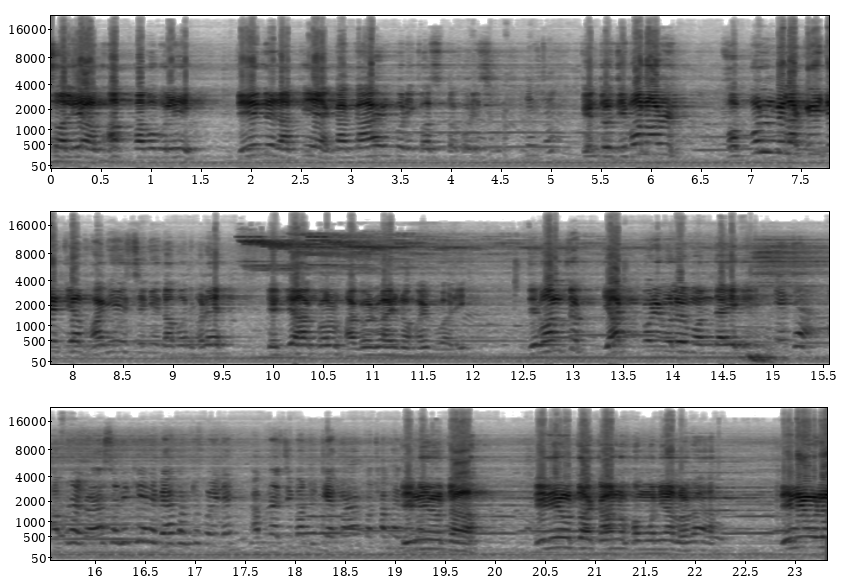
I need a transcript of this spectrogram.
ছোৱালীয়ে অভাৱ পাব বুলি দিন ৰাতি একাকাৰ কৰি কষ্ট কৰিছো। কিন্তু জীৱনৰ সপোনবিলাকেই যেতিয়া ভাঙি ছিঙি যাব ধৰে, তেতিয়া অকল ভাগৰুৱাই নহয় বোৱাৰী। জীৱনটো ত্যাগ কৰিবলৈ মন যায়। আপোনাৰ ল'ৰা ছোৱালী কি এনে বেয়া কামটো কৰিলে? আপোনাৰ জীৱনটো ত্যাগ কৰাৰ কথা তিনিওটা তিনিওটা কাণ সমনীয়া ল'ৰা। তিনিওৰে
